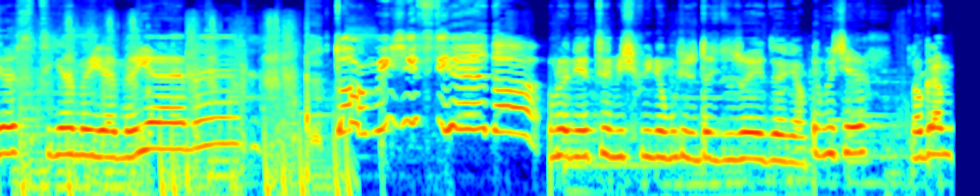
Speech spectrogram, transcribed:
Jest, jemy, jemy, jemy. To mi się zjeda! Dobra, nie, ty mi świnio musisz dać dużo jedzenia. Jak wiecie, no gram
